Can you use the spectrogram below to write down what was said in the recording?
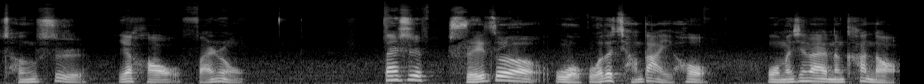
城市也好繁荣。但是随着我国的强大以后，我们现在能看到，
